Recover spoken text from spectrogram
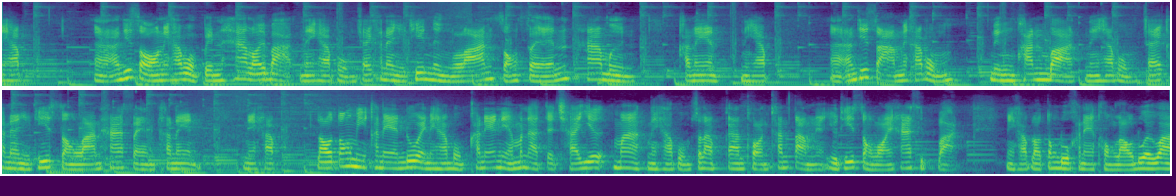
นะครับ อ่าอันที่2นะครับผมเป็น 500 บาทนะครับผมใช้คะแนนอยู่ที่1ล้าน2แสน50,000คะแนนนะครับอ่าอันที่3นะครับผม1,000 บาทนะครับผมใช้คะแนนอยู่ที่2ล้าน5แสนคะแนนนะครับเราต้องมีคะแนนด้วยนะครับผมคะแนนเนี่ยมันอาจจะใช้เยอะมากนะครับผมสำหรับการถอนขั้นต่ำเนี่ยอยู่ที่ 250 บาทนะครับเราต้องดูคะแนนของเราด้วยว่า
